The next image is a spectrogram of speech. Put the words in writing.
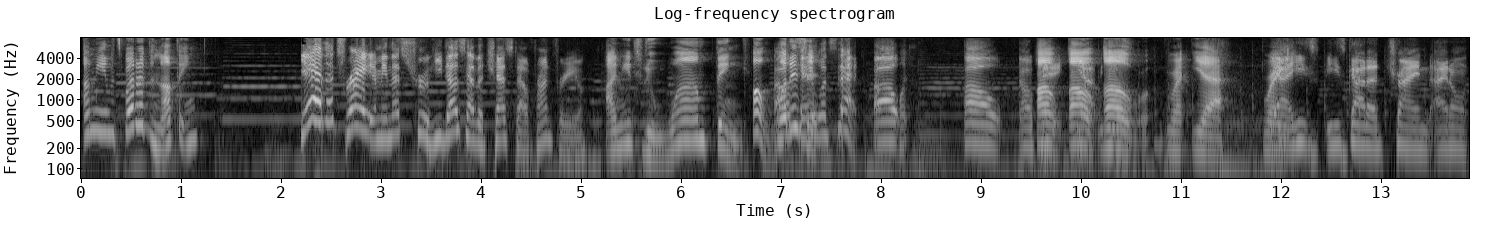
I mean, it's better than nothing. Yeah, that's right. I mean, that's true. He does have a chest out front for you. I need to do one thing. Oh, what is okay, it? What's that? Oh, What? oh, okay. oh, oh yeah, oh, he's- oh, right, yeah, right. Yeah, he's he's gotta try and I don't.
